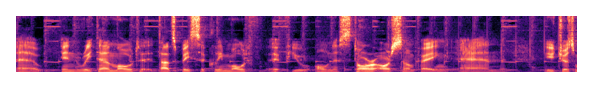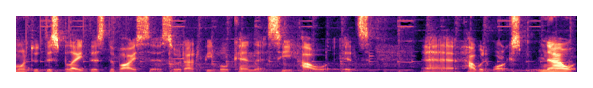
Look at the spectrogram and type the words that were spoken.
uh, in retail mode, that's basically mode if you own a store or something and you just want to display this device so that people can see how it's uh, how it works. Now,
